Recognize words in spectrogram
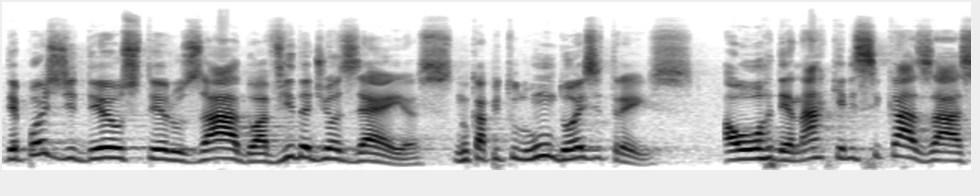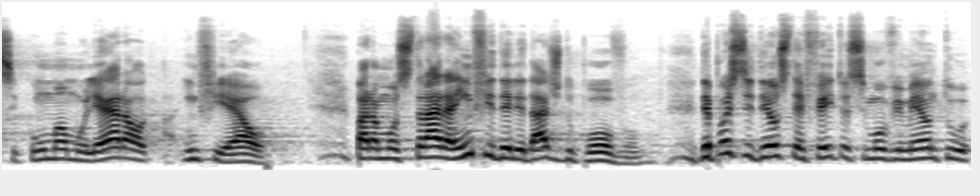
Depois de Deus ter usado a vida de Oséias, no capítulo 1, 2 e 3, ao ordenar que ele se casasse com uma mulher infiel, para mostrar a infidelidade do povo, depois de Deus ter feito esse movimento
